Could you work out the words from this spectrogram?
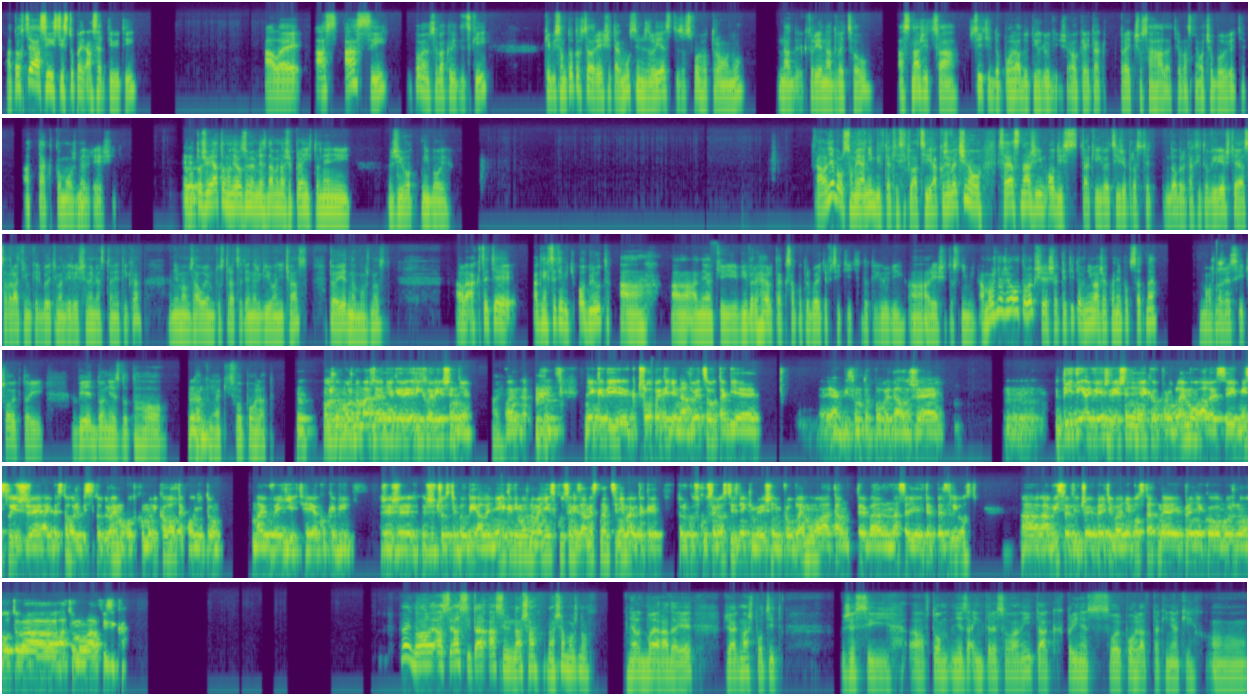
A to chce asi istý stupeň asertivity, ale as, asi, poviem seba kriticky, keby som toto chcel riešiť, tak musím zliesť zo svojho trónu, nad, ktorý je nad vecou a snažiť sa cítiť do pohľadu tých ľudí, že OK, tak prečo sa hádate vlastne, o čo bojujete. A tak to môžeme riešiť. Lebo to, že ja tomu nerozumiem, neznamená, že pre nich to není životný boj. Ale nebol som ja nikdy v takej situácii. Akože väčšinou sa ja snažím odísť z takých vecí, že proste, dobre, tak si to vyriešte a ja sa vrátim, keď budete mať vyriešené, mňa to netýka. Nemám záujem tu strácať energiu ani čas. To je jedna možnosť ale ak chcete, ak nechcete byť odľud a, a, a nejaký vyvrhel, tak sa potrebujete vcítiť do tých ľudí a, a riešiť to s nimi. A možno, že o to lepšie, však keď ty to vnímaš ako nepodstatné, možno, že si človek, ktorý vie doniesť do toho mm. taký nejaký svoj pohľad. Mm. Možno, možno máš aj nejaké rýchle riešenie. Aj. Len niekedy človek, keď je nad vecou, tak je, jak by som to povedal, že mm, Ty, ty aj vieš riešenie nejakého problému, ale si myslíš, že aj bez toho, že by si to druhému odkomunikoval, tak oni to majú vedieť, hej, ako keby, že, že, že čo ste blbí, ale niekedy možno menej skúsení zamestnanci nemajú také toľko skúsenosti s nejakým riešením problému a tam treba nasadiť aj trpezlivosť a, a vysvetliť, čo je pre teba nepodstatné, je pre niekoho možno hotová atomová fyzika. Hej, no ale asi, asi, tá, asi naša, naša možno, nielen moja rada je, že ak máš pocit, že si v tom nezainteresovaný, tak prines svoj pohľad taký nejaký o,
